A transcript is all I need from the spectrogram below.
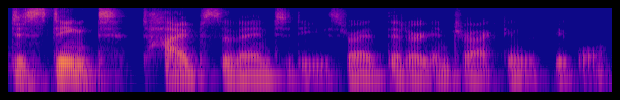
distinct types of entities, right, that are interacting with people.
